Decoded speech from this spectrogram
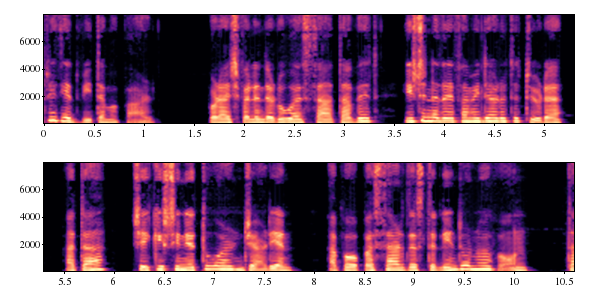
30 vite më parë. Po aq falënderues sa ata vetë ishin edhe familjarët e tyre, ata që i kishin jetuar ngjarjen, apo pasardhës të lindur më vonë, të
